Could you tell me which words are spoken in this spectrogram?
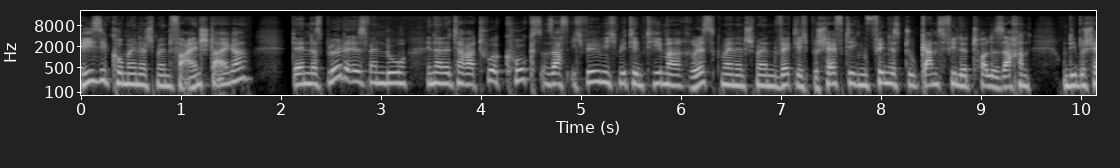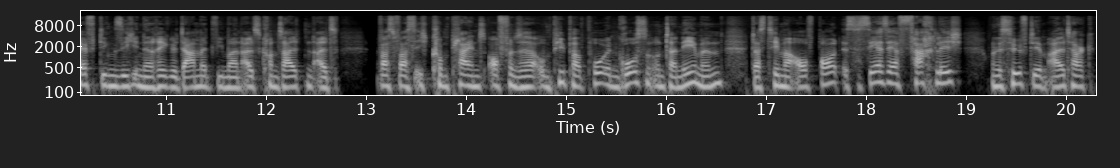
Risikomanagement für Einsteiger. Denn das Blöde ist, wenn du in der Literatur guckst und sagst, ich will mich mit dem Thema Riskmanagement wirklich beschäftigen, findest du ganz viele tolle Sachen und die beschäftigen sich in der Regel damit, wie man als Consultant, als was was ich, Compliance Officer und Pipapo in großen Unternehmen das Thema aufbaut. Es ist sehr, sehr fachlich und es hilft dir im Alltag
